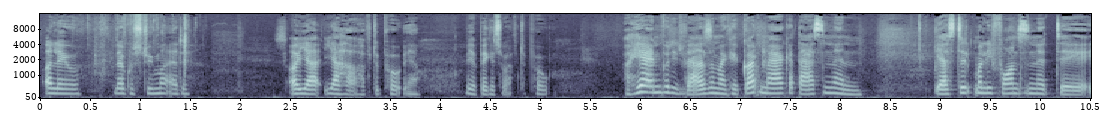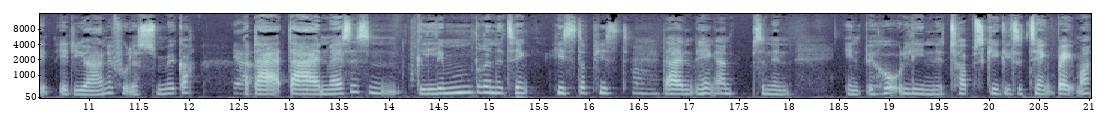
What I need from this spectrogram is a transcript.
og lave, lave kostymer af det. Og jeg, jeg har haft det på, ja. Vi har begge to haft det på. Og herinde på dit værelse, man kan godt mærke, at der er sådan en... Jeg har stillet mig lige foran sådan et, øh, et, et hjørne fuld af smykker. Ja. Og der, er- der er en masse sådan glimrende ting, hist og pist. Mm. Der er en, hænger en, sådan en, en BH-lignende topskikkelse ting bag mig.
